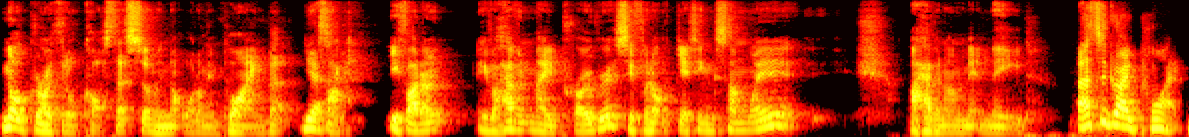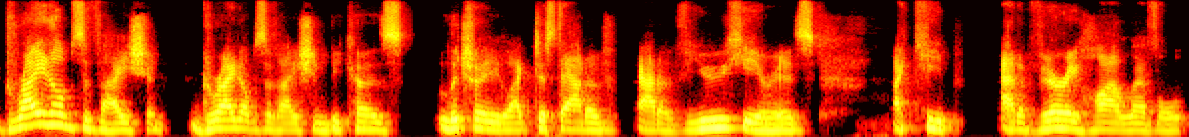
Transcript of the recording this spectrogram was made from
not growth at all costs. That's certainly not what I'm implying. But yeah. it's like if I don't, if I haven't made progress, if we're not getting somewhere, I have an unmet need. That's a great point. Great observation. Great observation because literally, like just out of out of view here is, I keep at a very high level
